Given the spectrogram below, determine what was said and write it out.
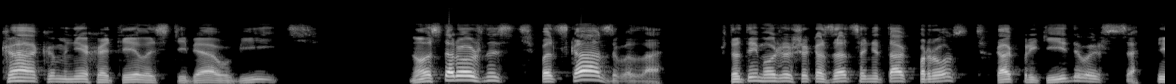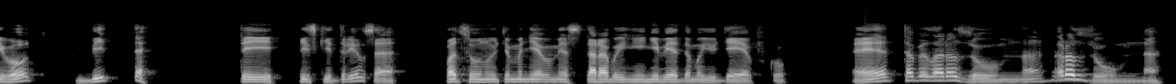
как мне хотелось тебя убить но осторожность подсказывала, что ты можешь оказаться не так прост, как прикидываешься. И вот, битте, ты исхитрился подсунуть мне вместо рабыни неведомую девку. Это было разумно, разумно.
